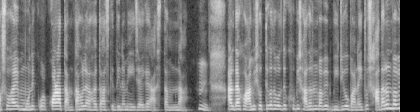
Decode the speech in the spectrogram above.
অসহায় মনে করাতাম, তাহলে হয়তো আজকের দিন আমি এই জায়গায় আসতাম না। হুম, আর দেখো, আমি সত্যি কথা বলতে খুবই সাধারণভাবে ভিডিও বানাই। তো সাধারণভাবে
